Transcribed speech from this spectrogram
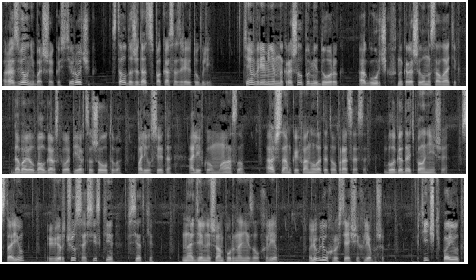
развел небольшой костерочек, стал дожидаться, пока созреют угли. Тем временем накрошил помидорок, огурчиков накрошил на салатик, добавил болгарского перца желтого, полил все это оливковым маслом. Аж сам кайфанул от этого процесса. Благодать полнейшая. Стою, верчу сосиски в сетке. На отдельный шампур нанизал хлеб. Люблю хрустящий хлебушек. Птички поют,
